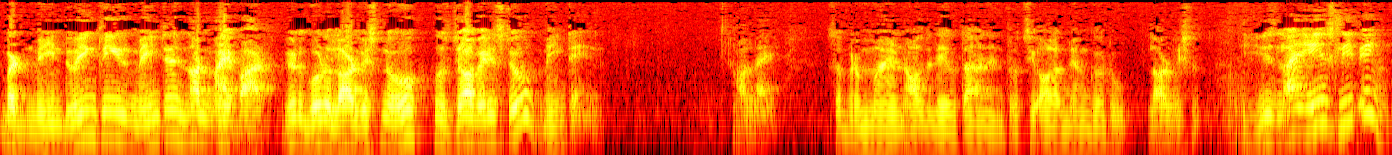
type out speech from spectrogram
but main, doing things, maintenance is not my part. We have to go to Lord Vishnu, whose job it is to maintain. Alright. So Brahma and all the devatas and Prithvi, all of them go to Lord Vishnu. He is lying, he is sleeping.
